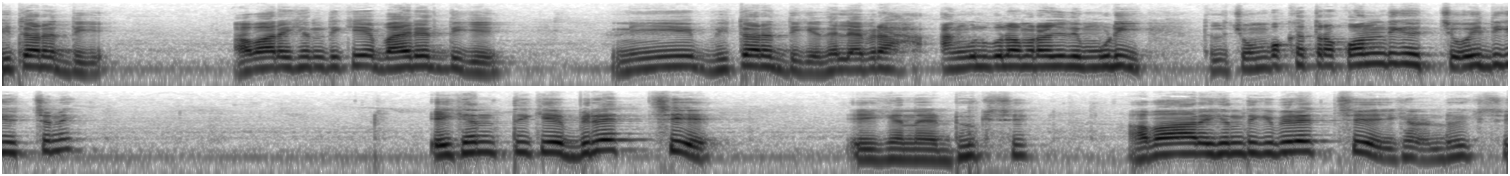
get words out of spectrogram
ভিতরের দিকে, আবার এখান থেকে বাইরের দিকে, নিয়ে ভিতরের দিকে। তাহলে এবার আঙুলগুলো আমরা যদি মুড়ি, তাহলে চৌম্বক ক্ষেত্র কোন দিকে হচ্ছে? ওই দিকে হচ্ছে না? এইখান থেকে বেরোচ্ছে, এইখানে ঢুকছে, আবার এখান থেকে বেরোচ্ছে, এখানে ঢুকছে।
